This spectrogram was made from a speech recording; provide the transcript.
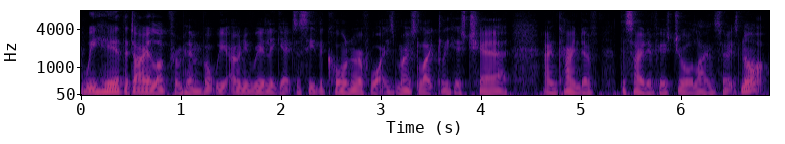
We hear the dialogue from him, but we only really get to see the corner of what is most likely his chair and kind of the side of his jawline. So it's not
